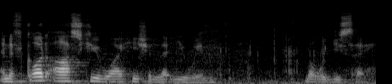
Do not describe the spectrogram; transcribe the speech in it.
And if God asked you why he should let you in, what would you say?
